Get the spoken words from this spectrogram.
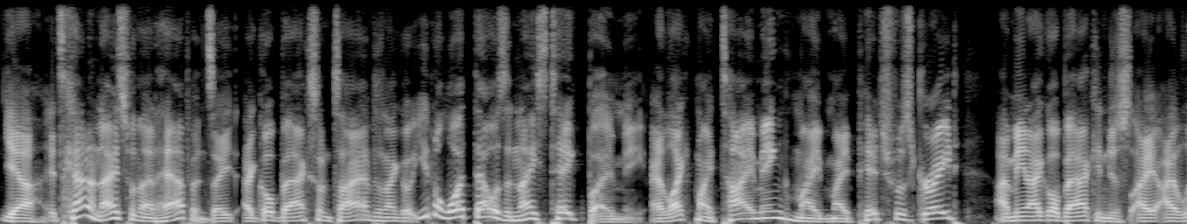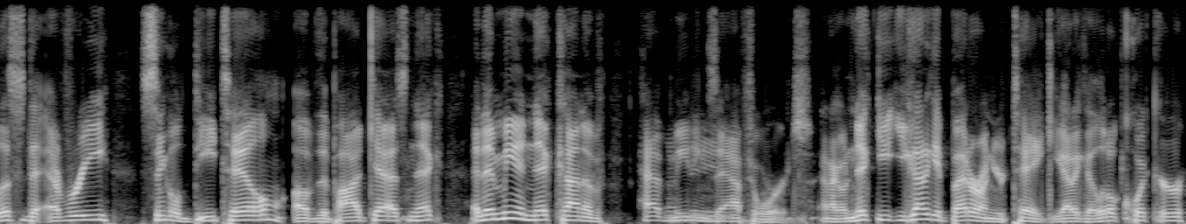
Yeah, it's kind of nice when that happens. I, I go back sometimes and I go, you know what? That was a nice take by me. I liked my timing. My my pitch was great. I mean, I go back and just I, I listen to every single detail of the podcast, Nick, and then me and Nick kind of have meetings mean- afterwards. And I go, Nick, you, you got to get better on your take. You got to get a little quicker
